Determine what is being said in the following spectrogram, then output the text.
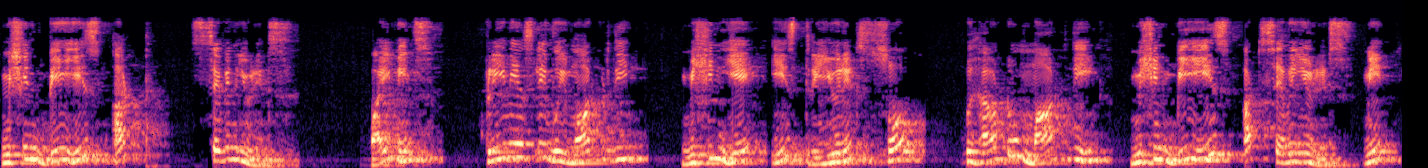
machine B is at 7 units. Why means previously we marked the machine A is 3 units. So we have to mark the machine B is at 7 units. Mean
